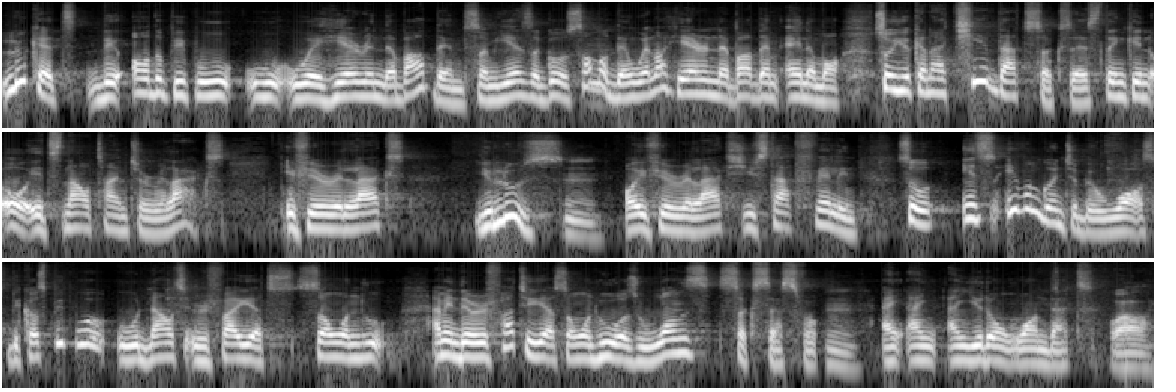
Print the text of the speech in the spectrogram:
Look at the other people who were hearing about them some years ago. Some of them were not hearing about them anymore. So you can achieve that success thinking, oh, it's now time to relax. If you relax, you lose. Mm. Or if you relax, you start failing. So it's even going to be worse because people would now refer you as someone who, I mean, they refer to you as someone who was once successful, mm. and, and, and, you don't want that. Well,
